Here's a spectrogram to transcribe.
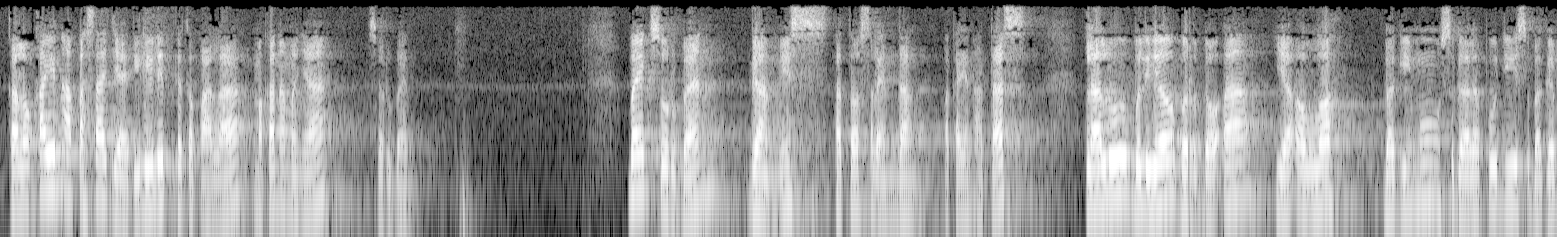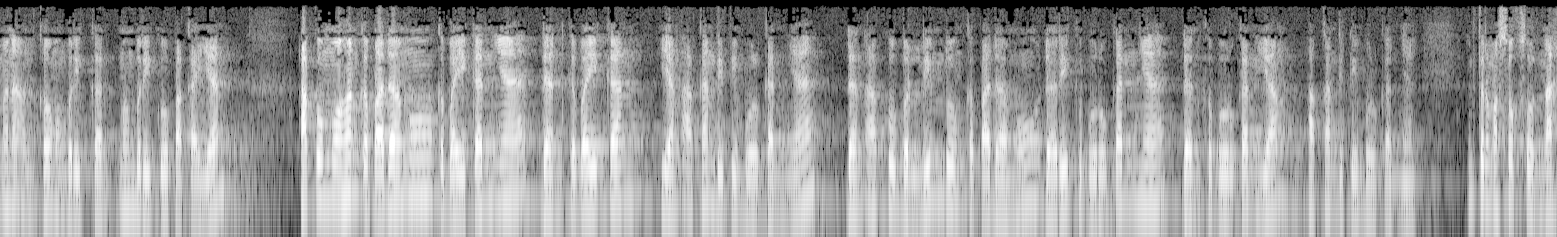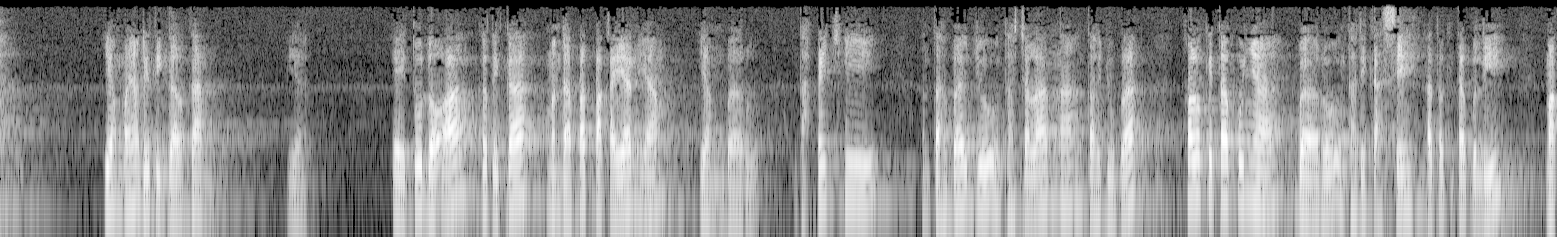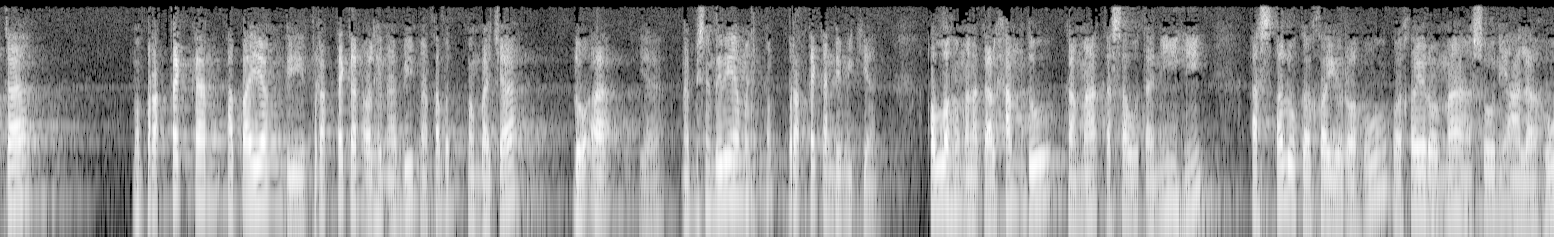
Kalau kain apa saja dililit ke kepala, maka namanya sorban. Baik sorban, gamis atau selendang pakaian atas. Lalu beliau berdoa, "Ya Allah, bagimu segala puji sebagaimana engkau memberikan memberiku pakaian. Aku mohon kepadamu kebaikannya dan kebaikan yang akan ditimbulkannya dan aku berlindung kepadamu dari keburukannya dan keburukan yang akan ditimbulkannya. Ini termasuk sunnah yang banyak ditinggalkan. Ya. Yaitu doa ketika mendapat pakaian yang yang baru. Entah peci, entah baju, entah celana, entah jubah. Kalau kita punya baru, entah dikasih atau kita beli, maka mempraktekkan apa yang dipraktekkan oleh Nabi, maka membaca doa ya. Nabi sendiri yang mempraktekkan demikian. Allahumma lakal hamdu kama kasautanihi as'aluka khairahu wa khairu ma suni'alahu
